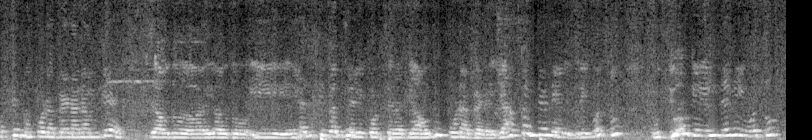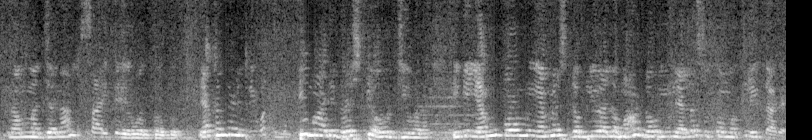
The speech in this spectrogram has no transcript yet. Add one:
ಭತ್ಯೆನೂ ಕೂಡ ಬೇಡ ನಮಗೆ. ಯಾವುದು ಯಾವುದು ಈ ಹೆಲ್ತಿಗೆ ಅಂತ ಹೇಳಿ ಕೊಡ್ತಿರೋದು ಯಾವುದು ಕೂಡ ಬೇಡ. ಯಾಕಂತ ಹೇಳಿ ಹೇಳಿದ್ರೆ ಇವತ್ತು ಉದ್ಯೋಗ ಇಲ್ದೇನೆ ಇವತ್ತು ನಮ್ಮ ಜನ ಸಾಯ್ತಾ ಇರುವಂತದ್ದು ಯಾಕಂತ ಹೇಳಿದ್ರೆ ಇವತ್ತು ಬುಟ್ಟಿ ಮಾಡಿದ್ರಷ್ಟೇ ಅವ್ರ ಜೀವನ. ಈಗ M com M S W ಎಲ್ಲ ಮಾಡೋರು ಇಲ್ಲೆಲ್ಲ ಸುತ್ತಮುತ್ತಲು ಇದ್ದಾರೆ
